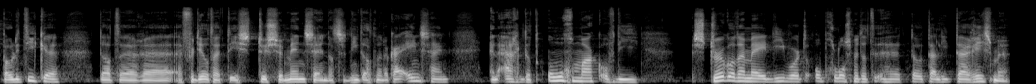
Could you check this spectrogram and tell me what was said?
politieke. Dat er uh, verdeeldheid is tussen mensen en dat ze het niet altijd met elkaar eens zijn. En eigenlijk dat ongemak of die struggle daarmee, die wordt opgelost met het totalitarisme.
